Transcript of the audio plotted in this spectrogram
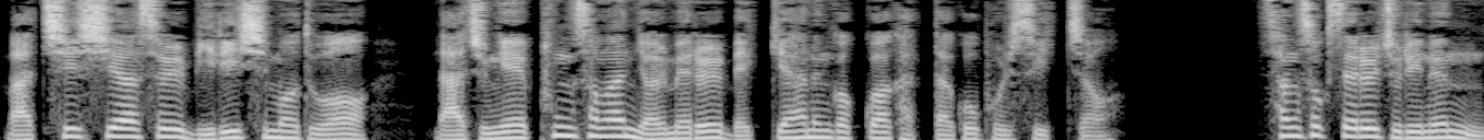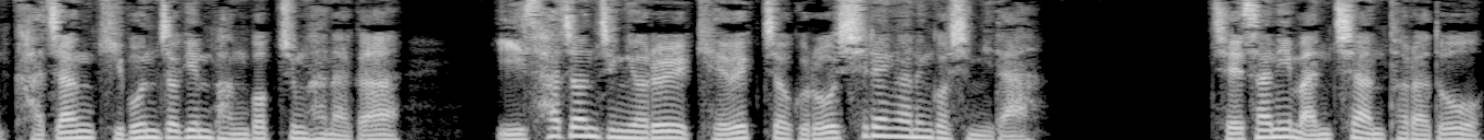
마치 씨앗을 미리 심어두어 나중에 풍성한 열매를 맺게 하는 것과 같다고 볼 수 있죠. 상속세를 줄이는 가장 기본적인 방법 중 하나가 이 사전 증여를 계획적으로 실행하는 것입니다. 재산이 많지 않더라도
